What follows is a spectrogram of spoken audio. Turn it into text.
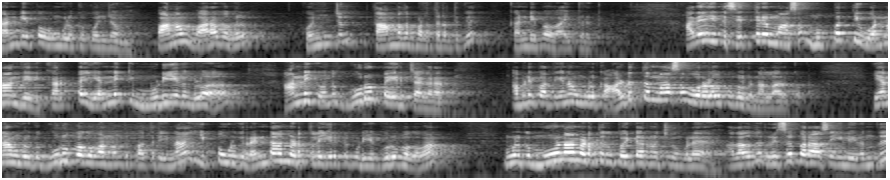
கண்டிப்பாக உங்களுக்கு கொஞ்சம் பணம் வரவுகள் கொஞ்சம் தாமதப்படுத்துறதுக்கு கண்டிப்பாக வாய்ப்பு இருக்குது அதே இந்த சித்திரை மாதம் முப்பத்தி ஒன்றாந்தேதி கரெக்டாக என்னைக்கு முடியுதுங்களோ அன்னைக்கு வந்து குரு பயிற்சி ஆகிறார். அப்படி பார்த்தீங்கன்னா உங்களுக்கு அடுத்த மாதம் ஓரளவுக்கு உங்களுக்கு நல்லாயிருக்கும் ஏன்னா உங்களுக்கு குரு பகவான் வந்து பார்த்துட்டிங்கன்னா இப்போ உங்களுக்கு ரெண்டாம் இடத்துல இருக்கக்கூடிய குரு பகவான் உங்களுக்கு மூணாம் இடத்துக்கு போயிட்டாருன்னு வச்சுக்கோங்களேன். அதாவது ரிஷப ராசியிலிருந்து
